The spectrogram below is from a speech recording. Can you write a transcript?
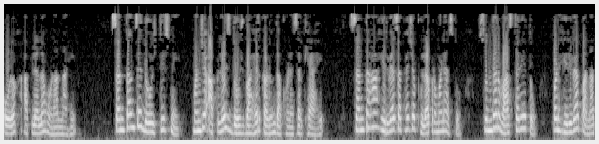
ओळख आपल्याला होणार नाही. संतांचे दोष दिसणे म्हणजे आपलेच दोष बाहेर काढून दाखवण्यासारखे आहे. संत हा हिरव्या चाफ्याच्या फुलाप्रमाणे असतो. सुंदर वास तर येतो पण हिरव्या पानात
